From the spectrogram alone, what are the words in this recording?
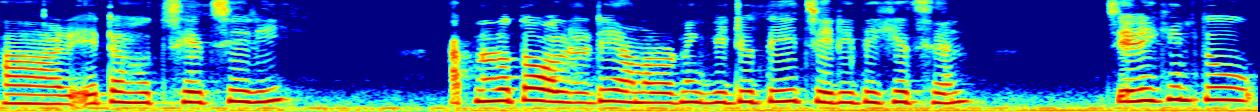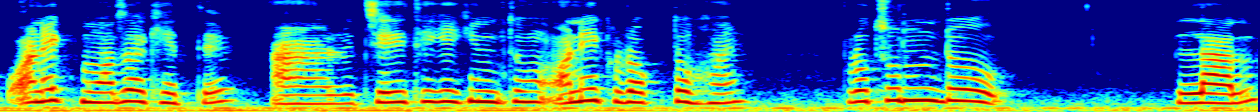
আর এটা হচ্ছে চেরি। আপনারা তো অলরেডি আমার অনেক ভিডিওতেই চেরি দেখেছেন। চেরি কিন্তু অনেক মজা খেতে, আর চেরি থেকে কিন্তু অনেক রক্ত হয়, প্রচণ্ড লাল,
